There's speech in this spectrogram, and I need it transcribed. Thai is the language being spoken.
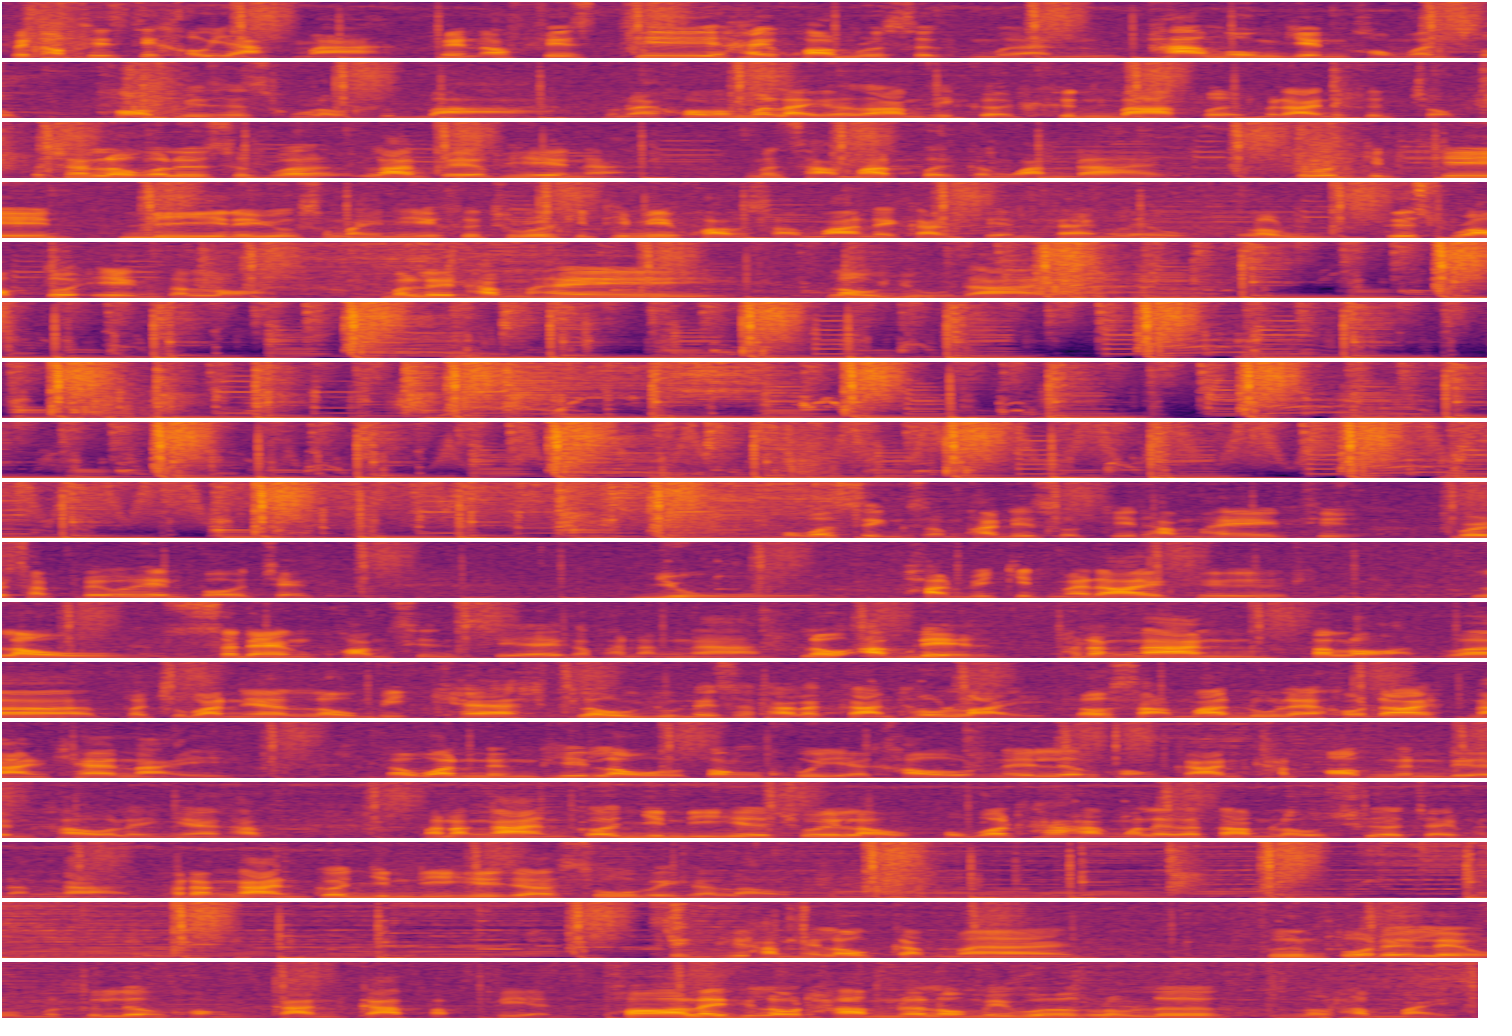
เป็นออฟฟิศที่เขาอยากมา เป็นออฟฟิศที่ให้ความรู้สึกเหมือน5โมงเย็นของวันศุกร์พอบิสเนสของเราคือบาร์มันหมายความว่าเมื่อไหร่ก็ตามที่เกิดขึ้นบาร์เปิดไม่ได้นี่คือจบ เพราะฉะนั้นเราก็รู้สึกว่าร้านเปเปอร์เพนอะมันสามารถเปิดกลางวันได้ ธุรกิจที่ดีในยุคสมัยนี้คือธุรกิจที่มีความสามารถในการเปลี่ยนแปลงเร็ว เรา disrupt ตัวเองตลอด มันเลยทำให้เราอยู่ได้ ผมว่าสิ่งสำคัญที่สุดที่ทำให้ที่บริษัทเปเปอร์เ n นโปรเจกต์อยู่ผ่านวิกฤตมาได้คือ เราแสดงความซินเซียให้กับพนักงาน เราอัปเดตพนักงานตลอดว่าปัจจุบันนี้เรามีแคชเราอยู่ในสถานการณ์เท่าไหร่ เราสามารถดูแลเขาได้นานแค่ไหน แล้ววันหนึ่งที่เราต้องคุยกับเขาในเรื่องของการคัดออฟเงินเดือนเขาอะไรเงี้ยครับพนักงานก็ยินดีที่จะช่วยเรา ผมว่าถ้าหากเมื่อไรก็ตามเราเชื่อใจพนักงาน พนักงานก็ยินดีที่จะสู้ไปกับเรา สิ่งที่ทำให้เรากลับมา ฟื้นตัวได้เร็ว มันคือเรื่องของการกล้าปรับเปลี่ยน พออะไรที่เราทำแล้วเราไม่เวิร์กเราเลิกเราทำใหม่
